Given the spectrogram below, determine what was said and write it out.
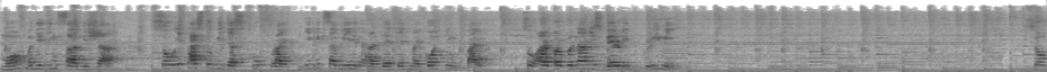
mo, magiging soggy siya. So, it has to be just cooked right. Ibig sabihin na al dente, may konting bite. So, our carbonara is very creamy. So,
